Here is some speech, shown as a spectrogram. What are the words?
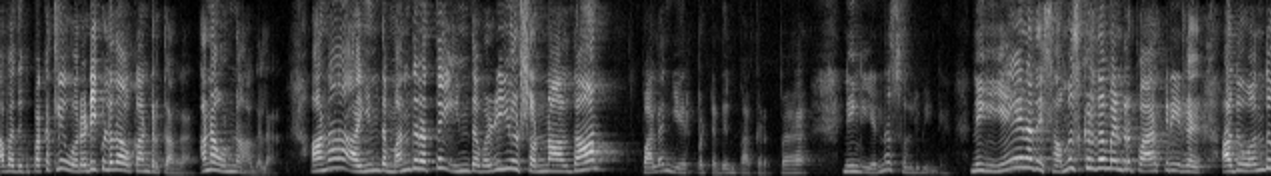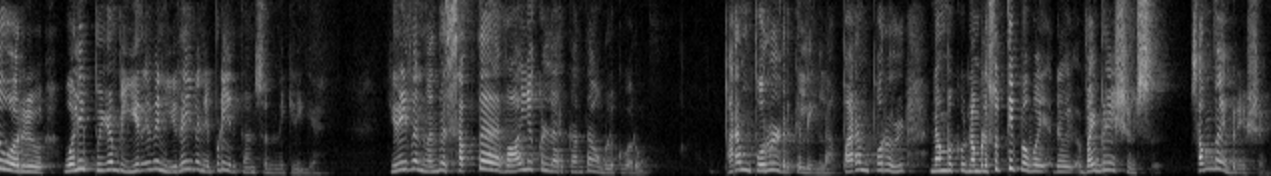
அவள் அதுக்கு பக்கத்துலேயே ஒரு அடிக்குள்ளே தான் உட்காந்துருக்காங்க ஆனால் ஒன்றும் ஆகலை. ஆனால் இந்த மந்திரத்தை இந்த வழியில் சொன்னால்தான் பலன் ஏற்பட்டதுன்னு பார்க்குறப்ப நீங்கள் என்ன சொல்லுவீங்க? நீங்கள் ஏன் அதை சமஸ்கிருதம் என்று பார்க்கிறீர்கள்? அது வந்து ஒரு ஒலி பிழம்பு இறைவன் இறைவன் எப்படி இருக்கான்னு சொல்லி நினைக்கிறீங்க? இறைவன் வந்து சப்த வாயுக்குள்ளே இருக்கான்னு தான் உங்களுக்கு வரும். பரம்பொருள் இருக்கு இல்லைங்களா? பரம்பொருள் நமக்கு நம்மளை சுற்றி இப்போ வைப்ரேஷன்ஸ் சம் வைப்ரேஷன்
